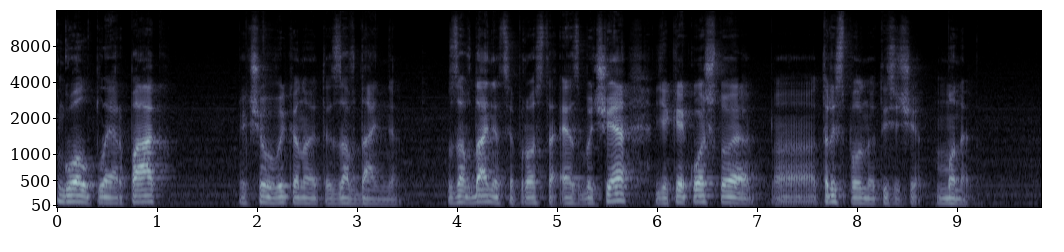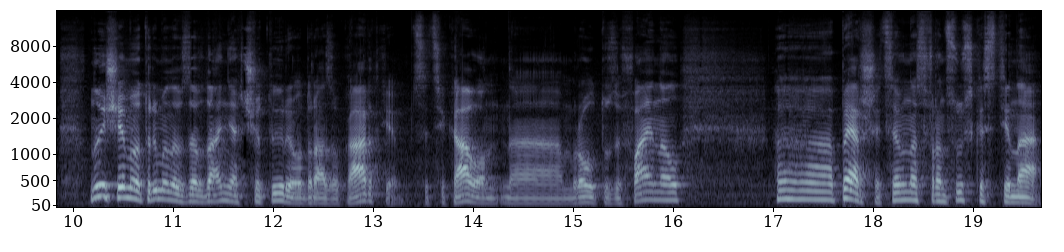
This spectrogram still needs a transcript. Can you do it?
Gold Player Pack, якщо ви виконуєте завдання. Завдання це просто СБЧ, яке коштує е, 3,5 тисячі монет. Ну і ще ми отримали в завданнях 4 одразу картки. Це цікаво. Road to the Final. Е, Перший це у нас французька стіна.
